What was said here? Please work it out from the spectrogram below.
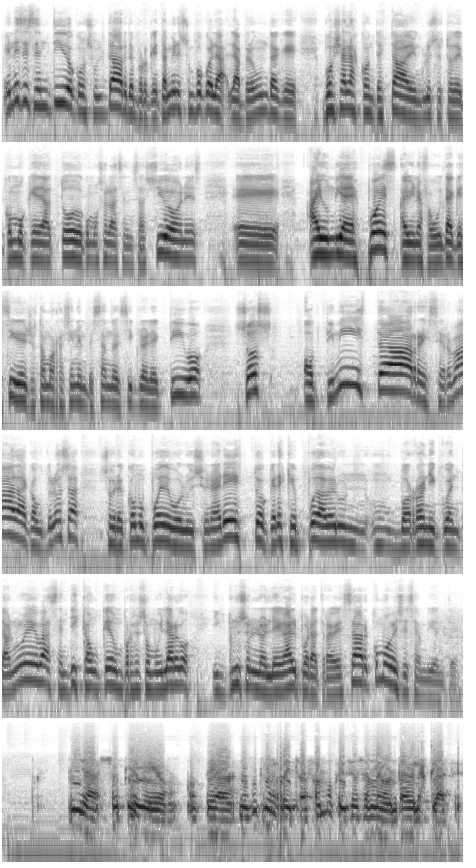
en ese sentido consultarte, porque también es un poco la, pregunta que vos ya la has contestado, incluso esto de cómo queda todo, cómo son las sensaciones, eh, hay un día después, hay una facultad que sigue, estamos recién empezando el ciclo electivo. ¿Sos optimista, reservada, cautelosa sobre cómo puede evolucionar esto? ¿Crees que puede haber un, borrón y cuenta nueva? ¿Sentís que aún queda un proceso muy largo, incluso en lo legal por atravesar? ¿Cómo ves ese ambiente? Mira, yo que veo, o sea, nosotros rechazamos que se hayan levantado las clases.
